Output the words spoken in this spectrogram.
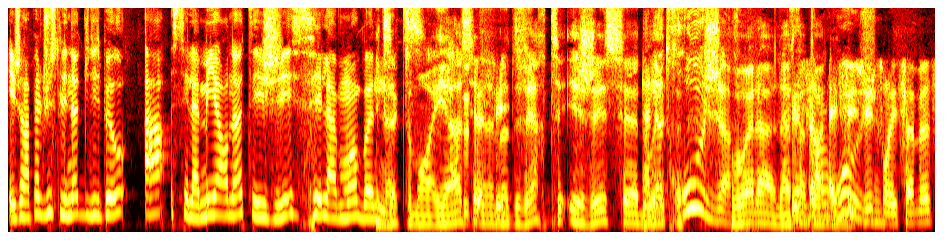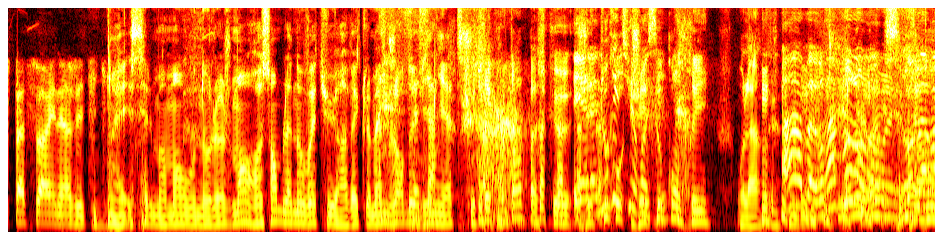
Et je rappelle juste les notes du DPO. A, c'est la meilleure note et G, c'est la moins bonne note. Exactement. Et A, c'est la fait. note verte et G, c'est La note être- rouge. Voilà, la C'est fameuse- F et rouge. G sont les fameuses passoires énergétiques. Ouais, c'est le moment où nos logements ressemblent à nos voitures, avec le même genre de vignette. Je suis très content parce que j'ai tout, compris. Voilà. Ah bah bravo c'est Bon, bah,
